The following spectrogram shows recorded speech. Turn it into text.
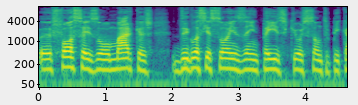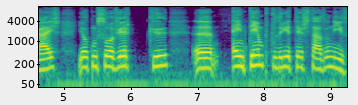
eh, fósseis ou marcas de glaciações em países que hoje são tropicais, e ele começou a ver que uh, em tempo poderia ter estado unido.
